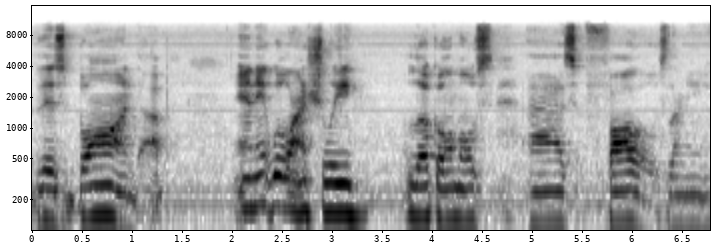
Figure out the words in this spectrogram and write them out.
this bond up and it will actually look almost as follows. Let me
